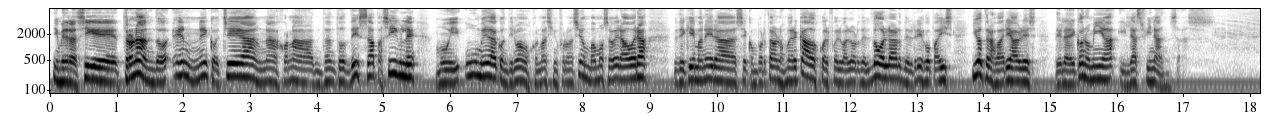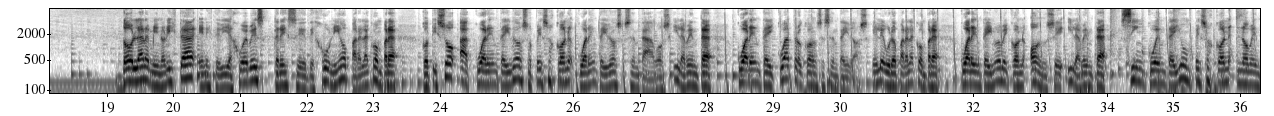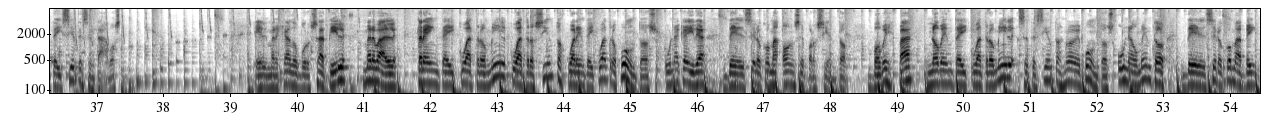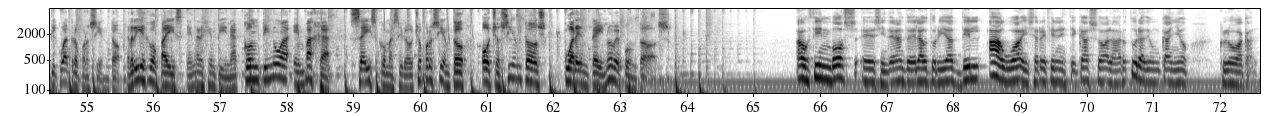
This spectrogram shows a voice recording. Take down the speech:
Y mientras sigue tronando en Necochea, una jornada un tanto desapacible, muy húmeda, continuamos con más información. Vamos a ver ahora de qué manera se comportaron los mercados, cuál fue el valor del dólar, del riesgo país y otras variables de la economía y las finanzas. Dólar minorista en este día jueves 13 de junio para la compra cotizó a 42 pesos con 42 centavos y la venta 44 con 62. El euro para la compra 49 con 11 y la venta 51 pesos con 97 centavos el mercado bursátil, Merval 34.444 puntos, una caída del 0,11%. Bovespa 94.709 puntos, un aumento del 0,24%. Riesgo país en Argentina continúa en baja 6,08%, 849 puntos. Agustín Vos es integrante de la Autoridad del Agua y se refiere en este caso a la abertura de un caño cloacal.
